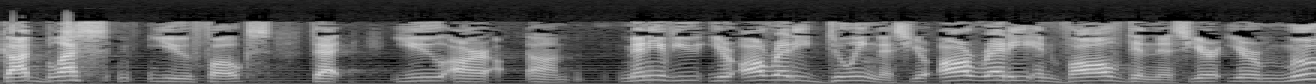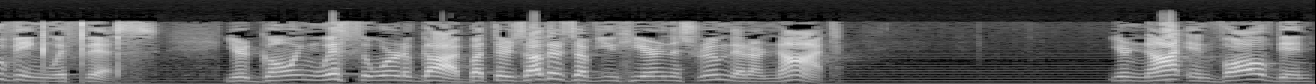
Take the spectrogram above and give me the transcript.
God bless you folks that you are, um, many of you, you're already doing this. You're already involved in this. You're, you're moving with this. You're going with the Word of God. But there's others of you here in this room that are not. You're not involved in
